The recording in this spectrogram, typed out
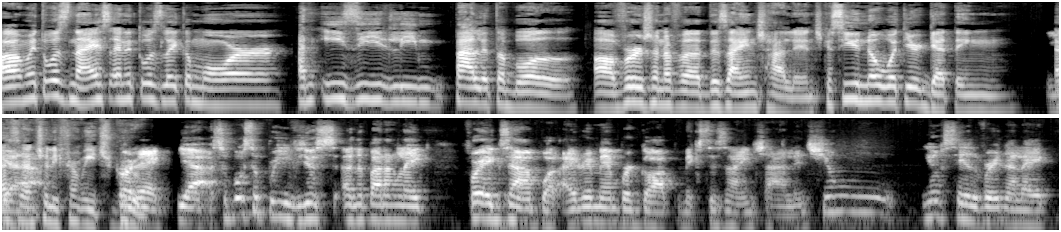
Um, it was nice and it was like a more an easily palatable uh, version of a design challenge because you know what you're getting Yeah. essentially from each group. Correct. Yeah. Supposed to previous, ano parang like, for example, I remember Got Mix Design Challenge, yung, yung silver na like,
